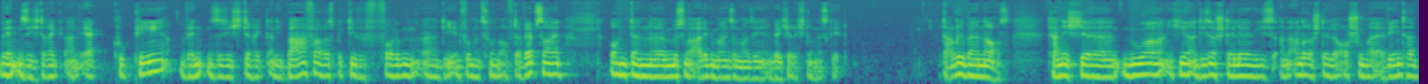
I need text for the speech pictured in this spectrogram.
wenden Sie sich direkt an RQP, wenden Sie sich direkt an die BAFA, respektive folgen äh, die Informationen auf der Website und dann äh, müssen wir alle gemeinsam mal sehen, in welche Richtung es geht. Darüber hinaus kann ich äh, nur hier an dieser Stelle, wie ich es an anderer Stelle auch schon mal erwähnt habe,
